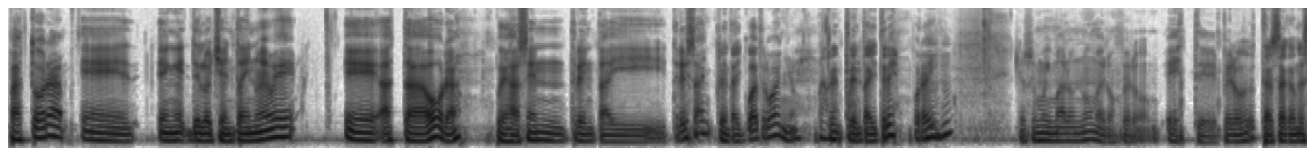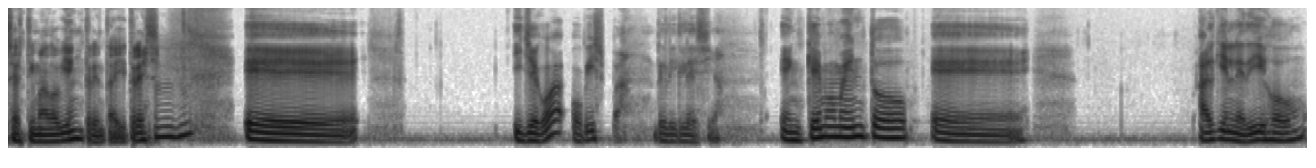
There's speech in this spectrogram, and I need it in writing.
Pastora, eh, en el- del 89 eh, hasta ahora, pues hacen 33 años, 34 años, Vamos, tre- 33 por ahí. Yo soy muy malo en números, pero este, pero estar sacando ese estimado bien, 33. Ujú. Eh, y llegó a obispa de la iglesia. ¿En qué momento eh, alguien le dijo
